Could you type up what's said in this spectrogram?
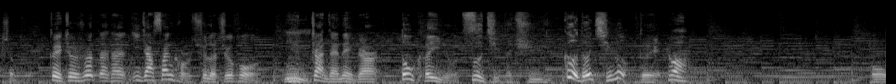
的生活。对，就是说，大家一家三口去了之后，你站在那边都可以有自己的区域，各得其乐，对，是吧？哦，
